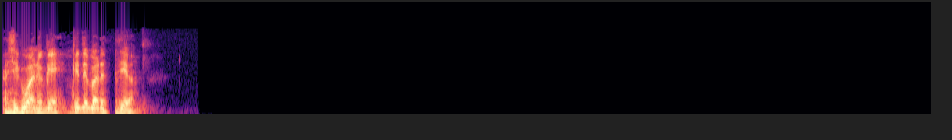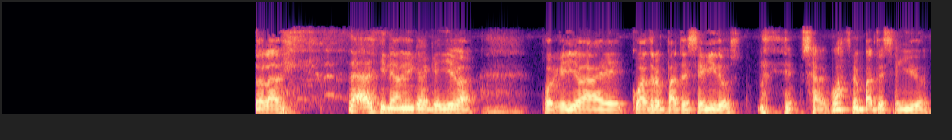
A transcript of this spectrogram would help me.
Así que bueno, ¿qué? ¿Qué te pareció? la, la dinámica que lleva porque lleva eh, cuatro empates seguidos, o sea, cuatro empates seguidos.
